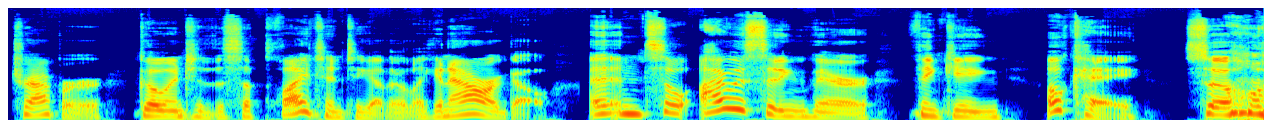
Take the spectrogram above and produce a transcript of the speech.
Trapper go into the supply tent together like an hour ago. And so I was sitting there thinking, Okay, so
